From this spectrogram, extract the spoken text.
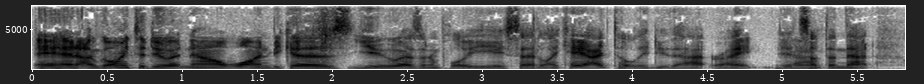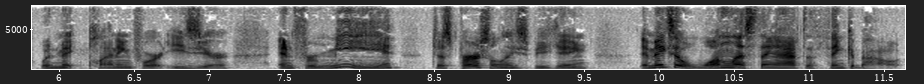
and I'm going to do it now. One because you, as an employee, said like, "Hey, I'd totally do that." Right? Yeah. It's something that would make planning for it easier. And for me, just personally speaking, it makes it one less thing I have to think about.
